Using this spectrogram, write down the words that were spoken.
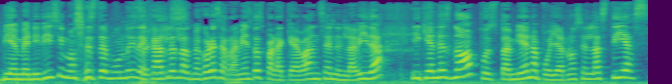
bienvenidísimos a este mundo y dejarles las mejores herramientas para que avancen en la vida. Y quienes no, pues también apoyarnos en las tías.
